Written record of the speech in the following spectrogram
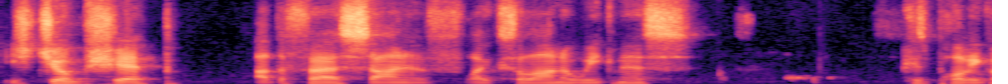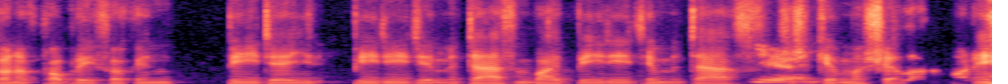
He's jumped ship at the first sign of like Solana weakness because Polygon have probably fucking BD BD him to death, and by BD him to death, yeah. just give him a shitload of money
